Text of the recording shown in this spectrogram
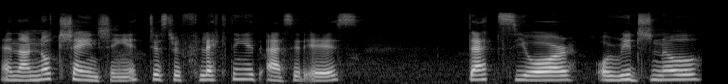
and are not changing it, just reflecting it as it is. That's your original,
